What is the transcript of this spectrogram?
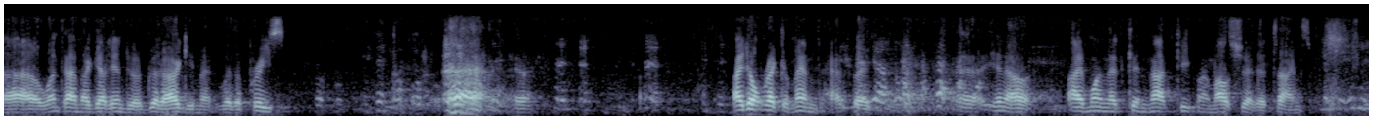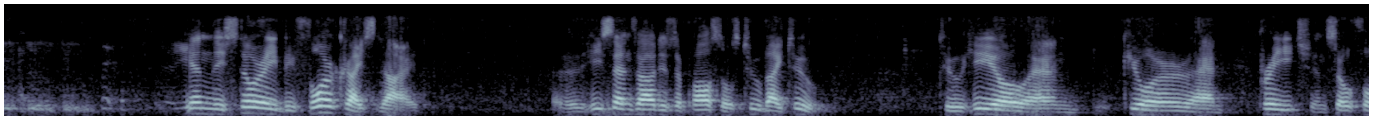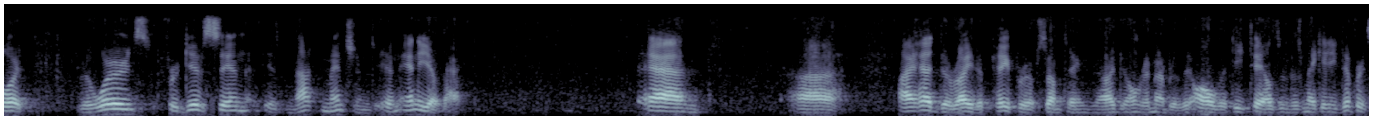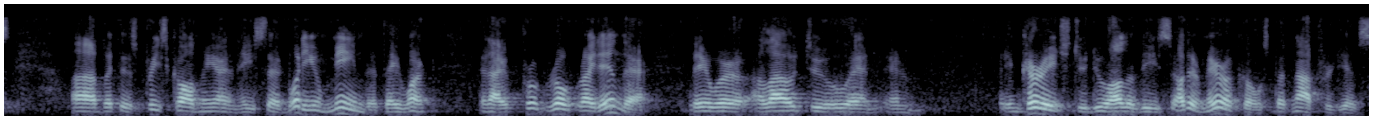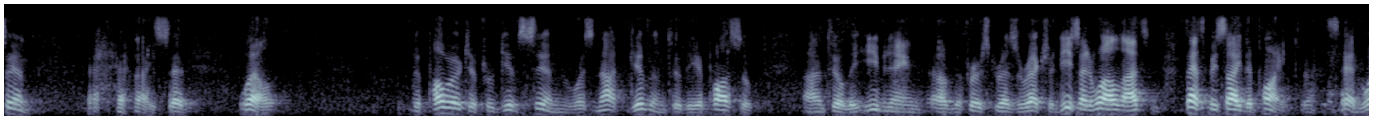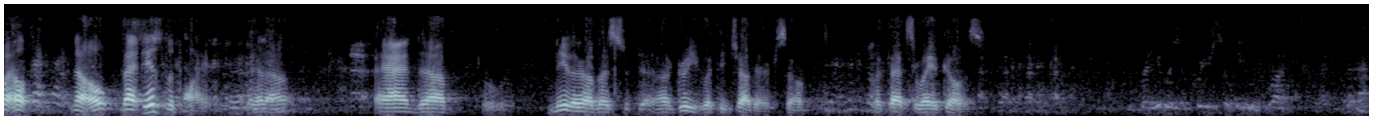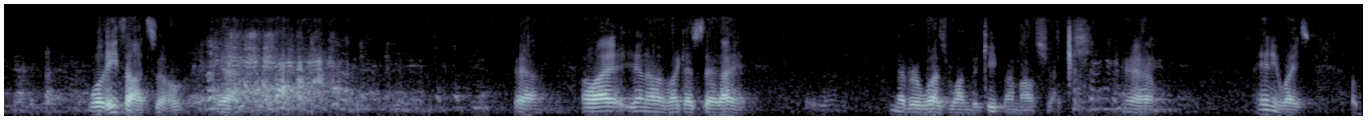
Uh, one time I got into a good argument with a priest. I don't recommend that, but uh, you know, I'm one that cannot keep my mouth shut at times. In the story before Christ died, uh, he sends out his apostles two by two to heal and cure and preach and so forth. The words forgive sin is not mentioned in any of that. And uh, I had to write a paper of something. I don't remember the, all the details. It doesn't make any difference. Uh, but this priest called me and he said, "What do you mean that they weren't?" And I wrote right in there, they were allowed to and, and encouraged to do all of these other miracles, but not forgive sin. And I said, "Well, the power to forgive sin was not given to the apostles." Until the evening of the first resurrection. He said, well, that's, that's beside the point. I said, well, no, that is the point, you know. And uh, neither of us agreed with each other, so, but that's the way it goes. But he was a priest, so he was right. Well, he thought so, yeah. Yeah. Oh, I, you know, like I said, I, never was one to keep my mouth shut. Yeah. Anyways,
